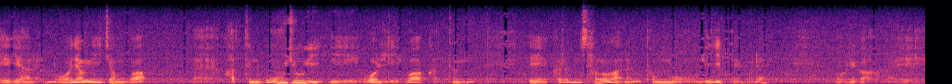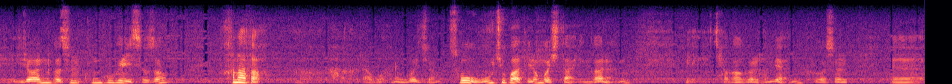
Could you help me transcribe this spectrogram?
얘기하는 원형 이정과 에, 같은 우주의 이 원리와 같은 예, 그런 상응하는 덕목이기 때문에 우리가 예, 이러한 것을 궁극에 있어서 하나다 라고 하는 거죠. 소우주가 되는 것이다. 인간은 예, 자각을 하면 그것을 에,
